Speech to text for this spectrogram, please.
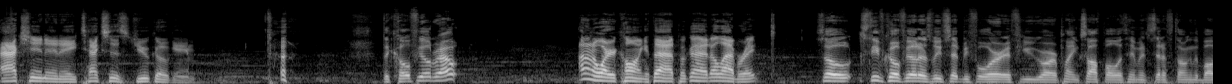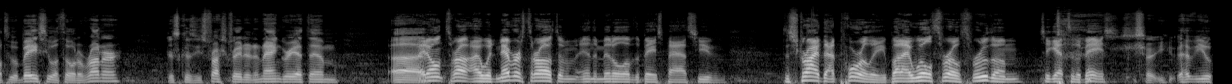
action in a Texas JUCO game. The Cofield route. I don't know why you're calling it that, but go ahead, elaborate. So Steve Cofield, as we've said before, if you are playing softball with him, instead of throwing the ball to a base, he will throw it a runner, just because he's frustrated and angry at them. Uh, I don't throw. I would never throw at them in the middle of the base pass. You've described that poorly, but I will throw through them to get to the base. Sure. You, have you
